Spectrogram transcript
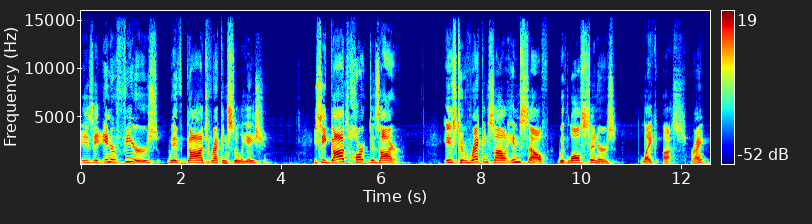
is it interferes with God's reconciliation. You see, God's heart desire is to reconcile himself with lost sinners like us, right?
